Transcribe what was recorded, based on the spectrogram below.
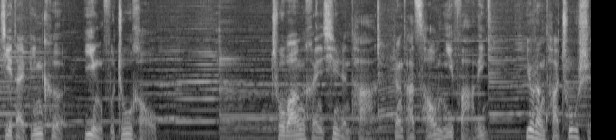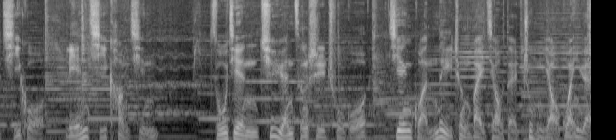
接待宾客，应付诸侯。楚王很信任他，让他草拟法令，又让他出使齐国，联齐抗秦，足见屈原曾是楚国监管内政外交的重要官员。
